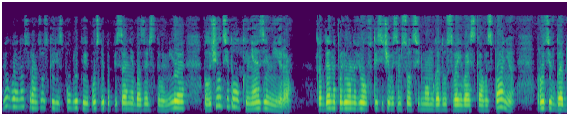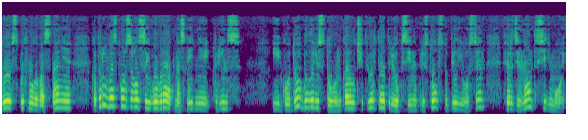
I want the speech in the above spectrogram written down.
вел войну с Французской республикой и после подписания Базельского мира получил титул князя мира. Когда Наполеон вел в 1807 году свои войска в Испанию, против Гадоя вспыхнуло восстание, которым воспользовался его враг, наследный принц и Годой был арестован. Карл IV отрекся, и на престол вступил его сын Фердинанд VII.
